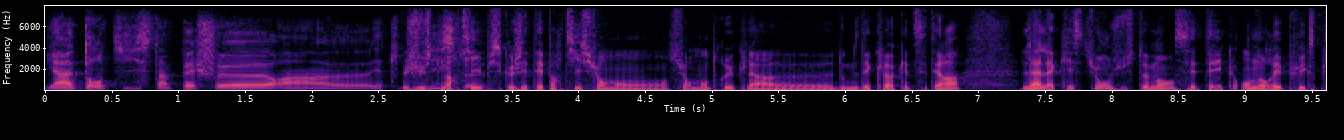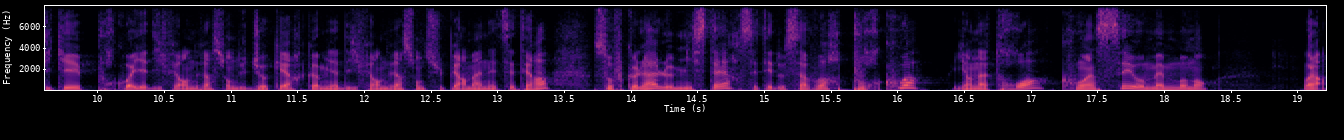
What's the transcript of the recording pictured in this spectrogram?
il y a un dentiste, un pêcheur, un, euh, il y a toute une Juste liste. Marty, puisque j'étais parti sur mon sur mon truc là, euh, Doomsday Clock, etc. Là, la question justement, c'était qu'on aurait pu expliquer pourquoi il y a différentes versions du Joker, comme il y a différentes versions de Superman, etc. Sauf que là, le mystère, c'était de savoir pourquoi il y en a trois coincés au même moment. Voilà,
